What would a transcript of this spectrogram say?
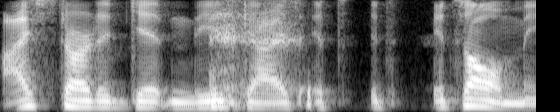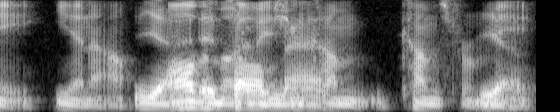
I started getting these guys. It's it's it's all me, you know. Yeah, all the all motivation Matt. come comes from Yeah. me.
